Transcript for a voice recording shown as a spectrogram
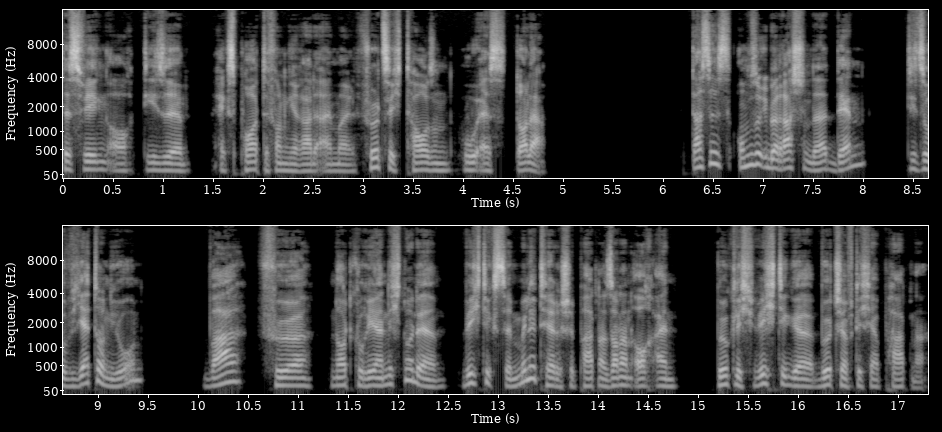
Deswegen auch diese Exporte von gerade einmal 40.000 US-Dollar. Das ist umso überraschender, denn die Sowjetunion war für Nordkorea nicht nur der wichtigste militärische Partner, sondern auch ein wirklich wichtiger wirtschaftlicher Partner.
